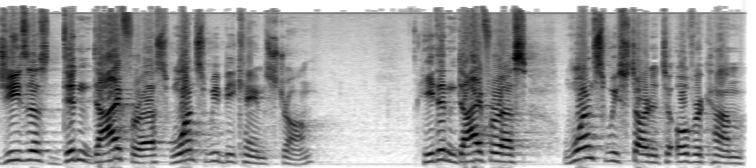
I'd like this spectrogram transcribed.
Jesus didn't die for us once we became strong. He didn't die for us once we started to overcome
